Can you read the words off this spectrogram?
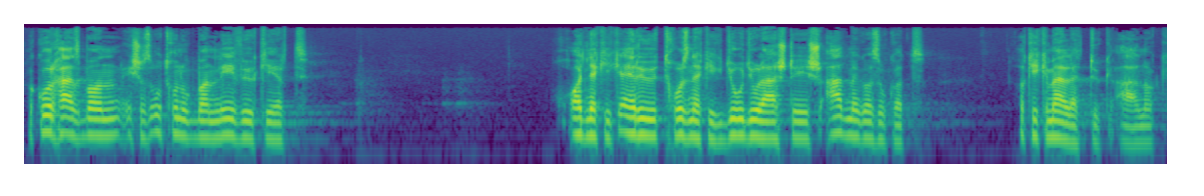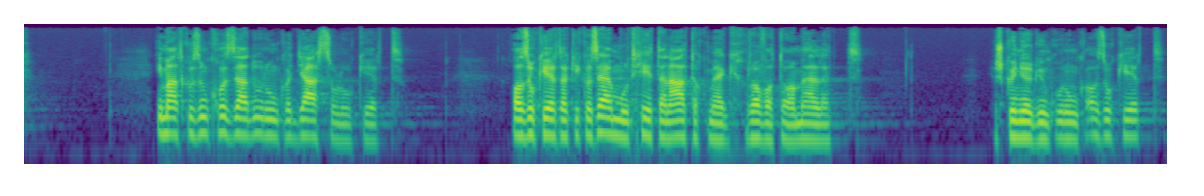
a kórházban és az otthonukban lévőkért. Adj nekik erőt, hoz nekik gyógyulást, és áld meg azokat, akik mellettük állnak. Imádkozunk hozzád, Urunk, a gyászolókért, azokért, akik az elmúlt héten álltak meg ravatal mellett. És könyörgünk, Urunk, azokért,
